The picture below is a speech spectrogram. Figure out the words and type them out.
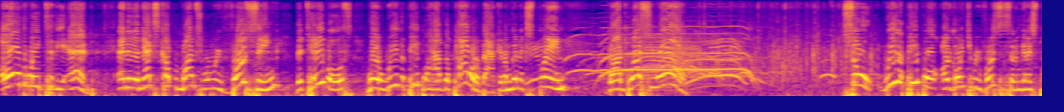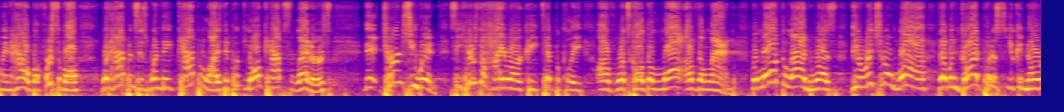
all the way to the end. And in the next couple months, we're reversing the tables where we, the people, have the power back. And I'm going to explain. God bless you all. So we the people are going to reverse this and I'm going to explain how. But first of all, what happens is when they capitalize, they put the all caps letters that turns you in. See, here's the hierarchy typically of what's called the law of the land. The law of the land was the original law that when God put us, you can know,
